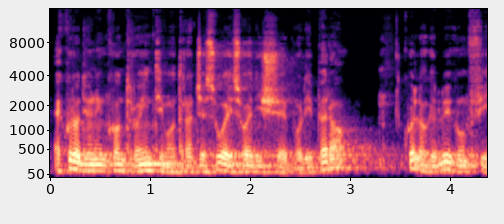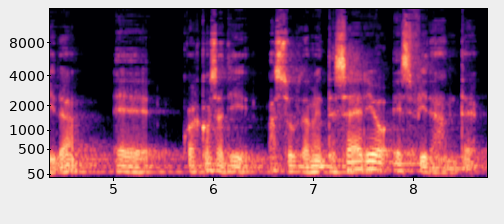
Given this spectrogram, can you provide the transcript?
è quello di un incontro intimo tra Gesù e i suoi discepoli, però quello che lui confida è qualcosa di assolutamente serio e sfidante.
